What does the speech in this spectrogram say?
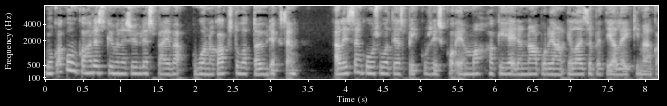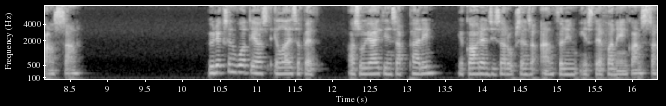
Lokakuun 21. päivä vuonna 2009 Alissan kuusivuotias pikkusisko Emma haki heidän naapuriaan Elisabethia leikkimään kanssaan. Yhdeksänvuotias Elisabeth asui äitinsä Padin ja kahden sisaruksensa Anthonyn ja Stefanin kanssa.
